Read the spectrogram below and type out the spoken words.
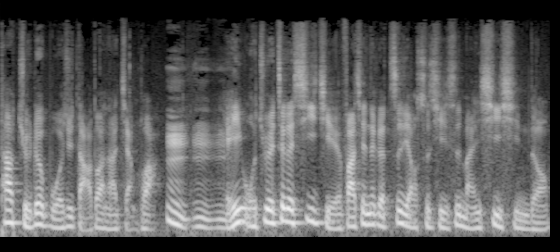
他绝对不会去打断他讲话。嗯嗯嗯。诶，我觉得这个细节，发现那个治疗师其实是蛮细心的哦。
